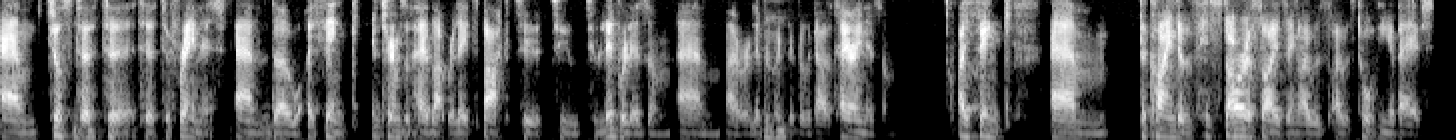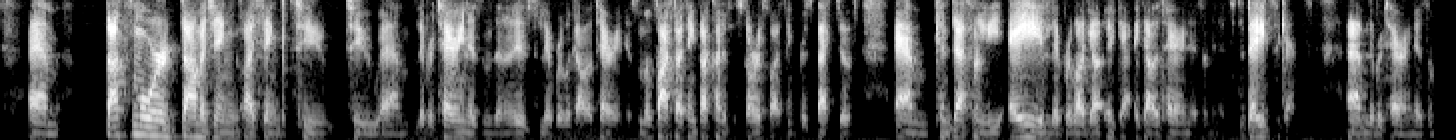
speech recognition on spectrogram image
Um, just to, mm-hmm. to, to, to frame it, um, though, I think in terms of how that relates back to to to liberalism, um, or liberal, mm-hmm. liberal egalitarianism, I think um, the kind of historicizing I was I was talking about um, that's more damaging, I think, to to um, libertarianism than it is to liberal egalitarianism. In fact, I think that kind of historicizing perspective um, can definitely aid liberal egalitarianism in its debates against um, libertarianism.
